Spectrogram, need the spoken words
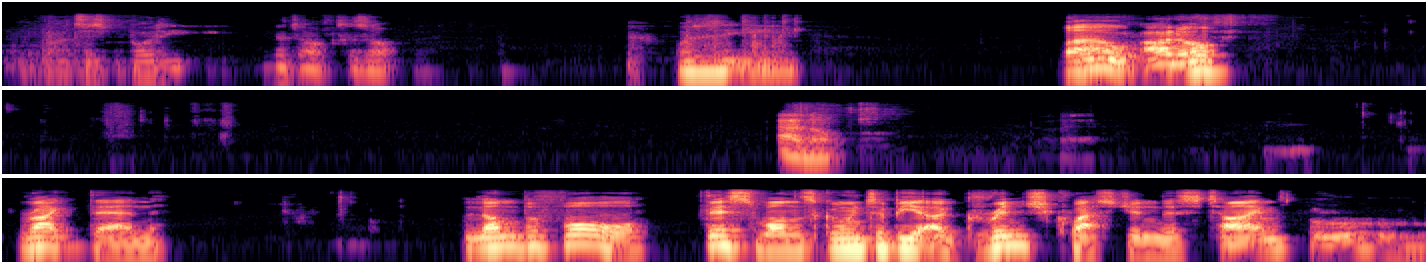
What does Buddy eat in the doctor's office? What does he eat? Well, oh, I know. I know. right then. Number four. This one's going to be a Grinch question this time. Ooh.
